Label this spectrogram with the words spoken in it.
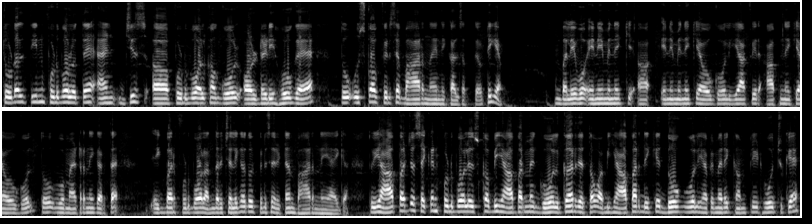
टोटल तीन फुटबॉल होते हैं। एंड जिस फुटबॉल का गोल ऑलरेडी हो गया है तो उसको फिर से बाहर नहीं निकाल सकते हो, ठीक है? भले वो एनिमी ने एनिमी ने किया हो गोल या फिर आपने किया हो गोल तो वो मैटर नहीं करता है। एक बार फुटबॉल अंदर चलेगा तो फिर से रिटर्न बाहर नहीं आएगा। तो यहाँ पर जो सेकंड फुटबॉल है, उसको भी यहाँ पर मैं गोल कर देता हूँ। अभी यहाँ पर देखिए दो गोल यहाँ पे मेरे कंप्लीट हो चुके हैं।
